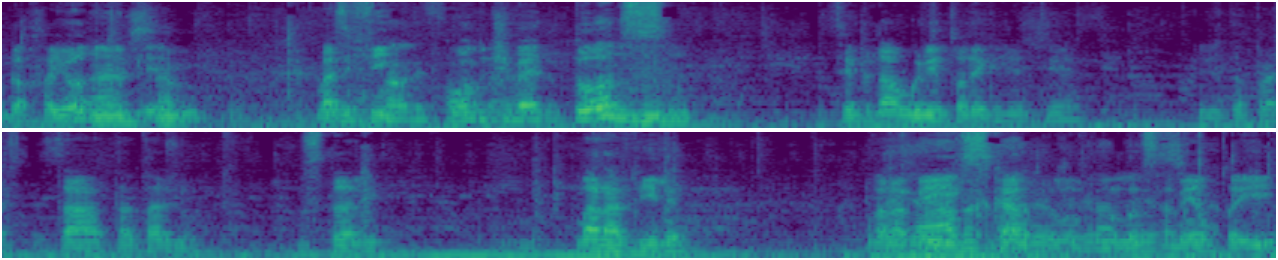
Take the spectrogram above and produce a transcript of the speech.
gafanhoto. Ah, porque- mas enfim, quando né? tiver de todos, sempre dá um grito ali que a gente, que a gente tá, tá, tá, tá junto. O Stanley, maravilha. Parabéns, Obrigado, cara, pelo, que pelo lançamento aí.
